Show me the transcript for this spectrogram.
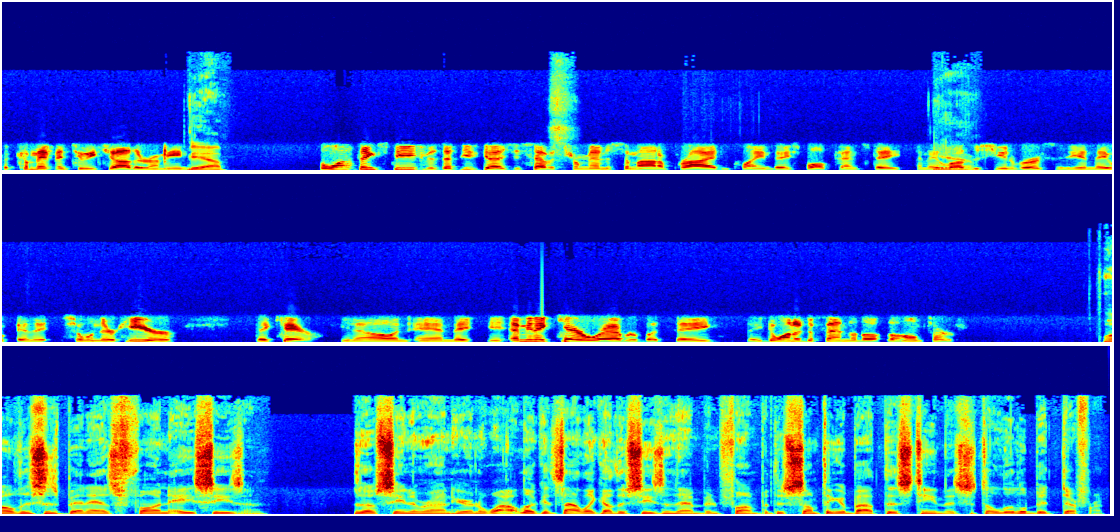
the commitment to each other. I mean, yeah but one thing, Steve, is that these guys just have a tremendous amount of pride in playing baseball at Penn State, and they yeah. love this university. And they and they, so when they're here, they care, you know, and and they, I mean, they care wherever, but they they don't want to defend the, the home turf. Well, this has been as fun a season as I've seen around here in a while. Look, it's not like other seasons that have been fun, but there's something about this team that's just a little bit different.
